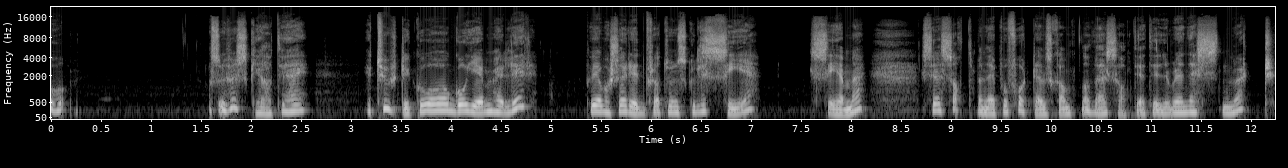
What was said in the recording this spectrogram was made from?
Og, og, så husker jeg at jeg jeg turte ikke å gå hjem heller, for jeg var så redd for at hun skulle se, se meg. Så jeg satte meg ned på fortauskanten, og der satt jeg til det ble nesten mørkt.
